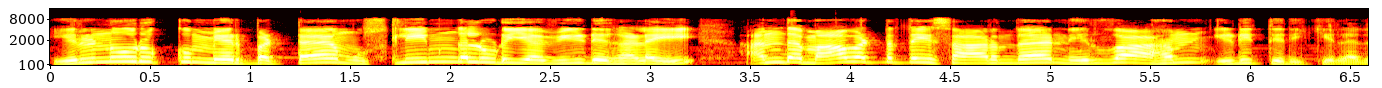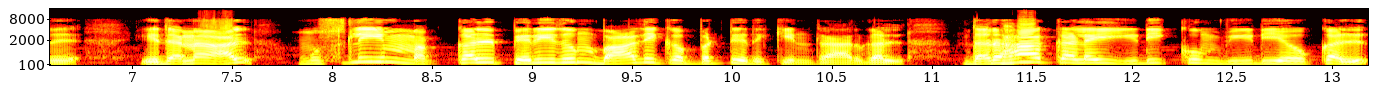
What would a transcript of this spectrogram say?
இருநூறுக்கும் மேற்பட்ட முஸ்லிம்களுடைய வீடுகளை அந்த மாவட்டத்தை சார்ந்த நிர்வாகம் இடித்திருக்கிறது. இதனால் முஸ்லிம் மக்கள் பெரிதும் பாதிக்கப்பட்டு இருக்கின்றார்கள் தர்காக்களை இடிக்கும் வீடியோக்கள்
